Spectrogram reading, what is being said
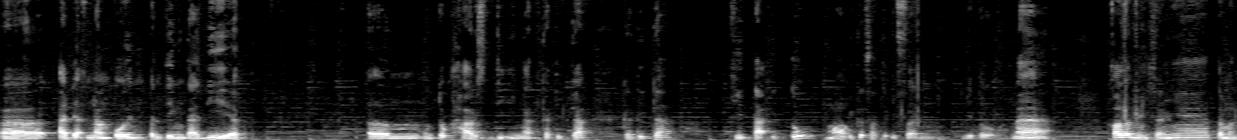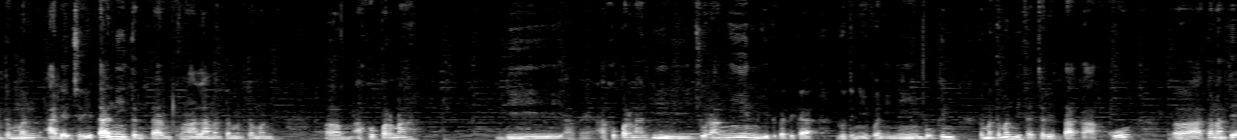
uh, ada enam poin penting tadi ya um, untuk harus diingat ketika ketika kita itu mau ikut satu event gitu. Nah, kalau misalnya teman-teman ada cerita nih tentang pengalaman teman-teman, um, aku pernah di apa ya? Aku pernah dicurangin gitu ketika ikutin event ini. Mungkin teman-teman bisa cerita ke aku uh, atau nanti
